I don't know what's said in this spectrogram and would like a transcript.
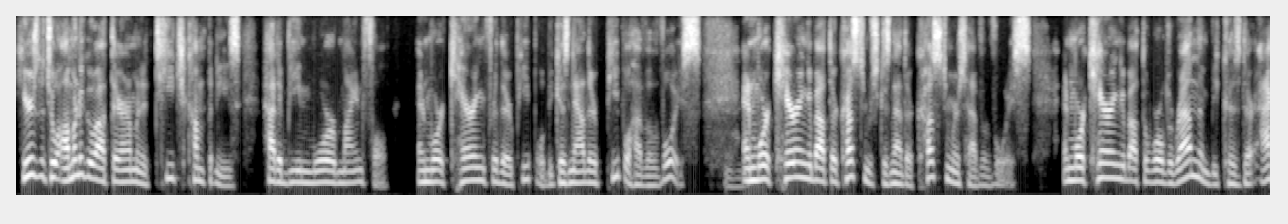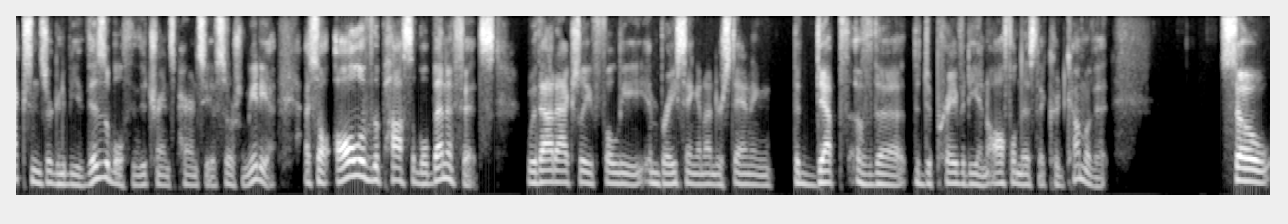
Here's the tool. I'm going to go out there and i'm going to teach companies how to be more mindful and more caring for their people because now their people have a voice mm-hmm. and more caring about their customers because now their customers have a voice and more caring about the world around them because their actions are going to be visible through the transparency of social media i saw all of the possible benefits without actually fully embracing and understanding the depth of the the depravity and awfulness that could come of it so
